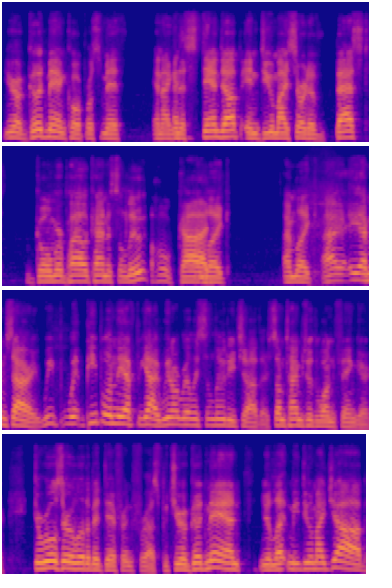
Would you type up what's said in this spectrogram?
You're a good man, Corporal Smith. And I'm going to stand up and do my sort of best Gomer Pyle kind of salute. Oh I'm God! like, I'm like, I, I'm sorry. We, we people in the FBI, we don't really salute each other. Sometimes with one finger. The rules are a little bit different for us. But you're a good man. You're letting me do my job.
